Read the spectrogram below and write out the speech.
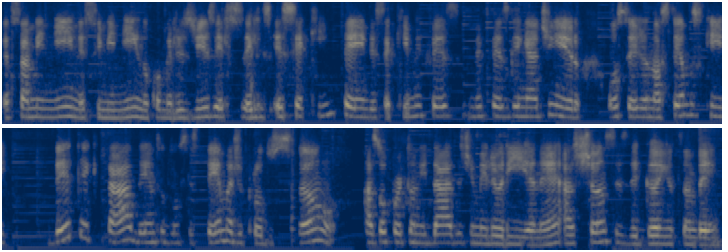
essa menina, esse menino, como eles dizem, eles, eles, esse aqui entende, esse aqui me fez, me fez ganhar dinheiro. Ou seja, nós temos que detectar dentro de um sistema de produção as oportunidades de melhoria, né? As chances de ganho também.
